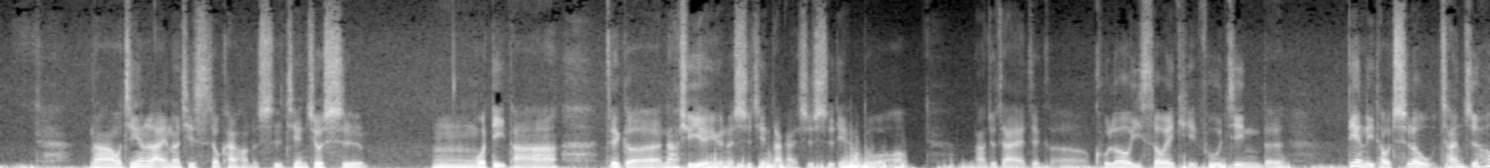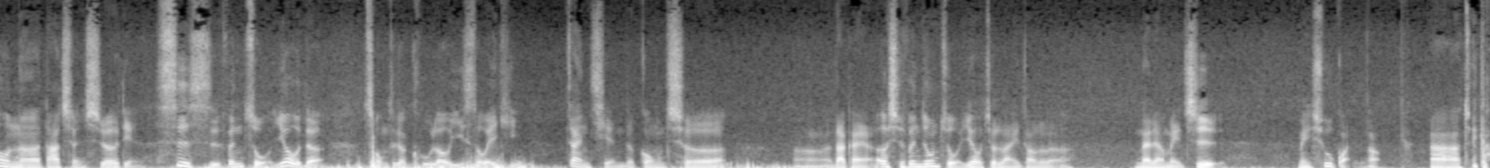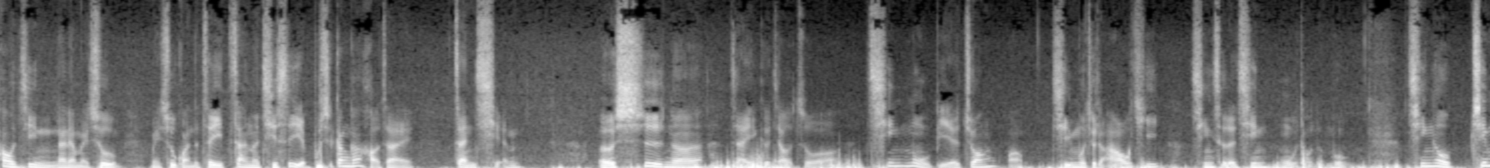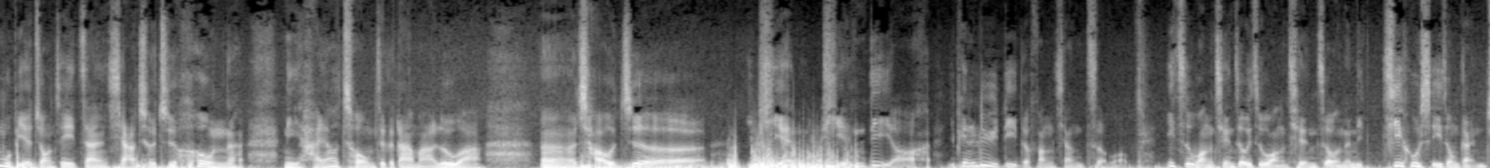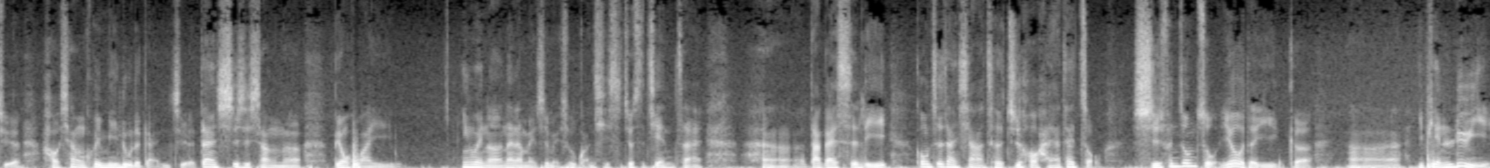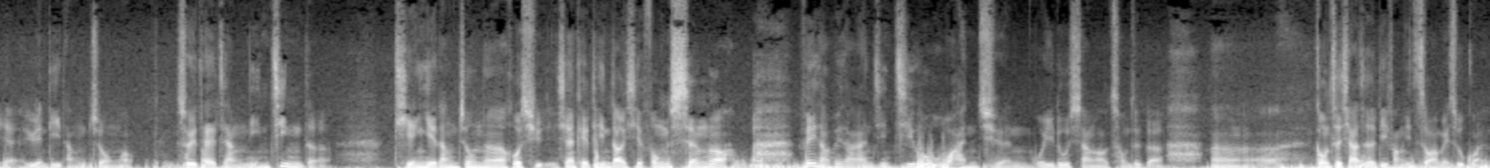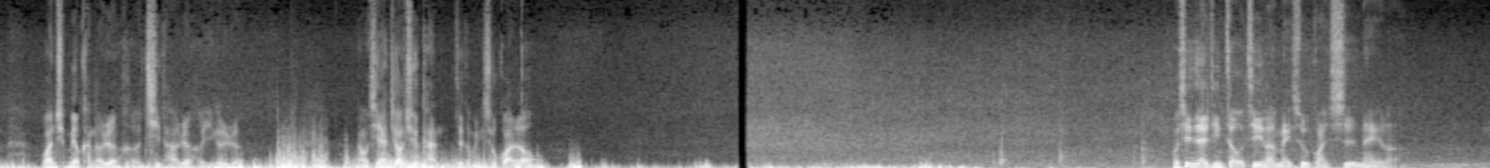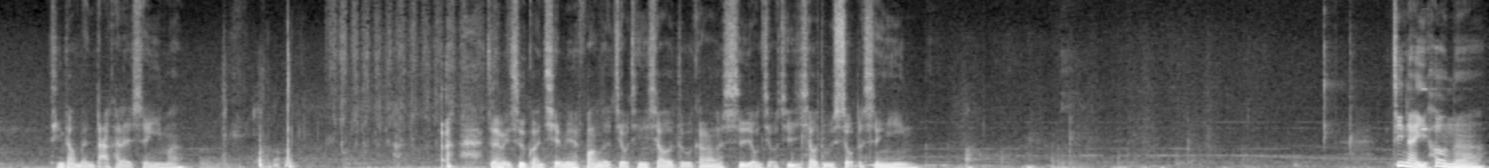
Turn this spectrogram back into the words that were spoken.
那我今天来呢，其实有看好的时间就是，嗯，我抵达这个纳须盐原的时间大概是十点多哦，那就在这个 Kuroiso Eki 附近的。店里头吃了午餐之后呢，搭乘十二点四十分左右的从这个 Kuroiso Eki 站前的公车，呃，大概二十分钟左右就来到了奈良美智美术馆啊。那最靠近奈良美术美术馆的这一站呢，其实也不是刚刚好在站前，而是呢，在一个叫做青木别庄啊。青木就是 Aoki，青色的青，木头的木。青木青木别庄这一站下车之后呢，你还要从这个大马路啊，呃，朝着一片田地啊，一片绿地的方向走哦，一直往前走，一直往前走呢，你几乎是一种感觉，好像会迷路的感觉。但事实上呢，不用怀疑。因为呢，奈良美智美术馆其实就是建在，呃，大概是离公车站下车之后还要再走十分钟左右的一个呃一片绿野原地当中哦，所以在这样宁静的田野当中呢，或许现在可以听到一些风声哦，非常非常安静，几乎完全我一路上哦，从这个呃公车下车的地方一直走到美术馆，完全没有看到任何其他任何一个人。我现在就要去看这个美术馆喽。我现在已经走进了美术馆室内了，听到门打开的声音吗？在美术馆前面放了酒精消毒，刚刚是用酒精消毒手的声音。进来以后呢，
